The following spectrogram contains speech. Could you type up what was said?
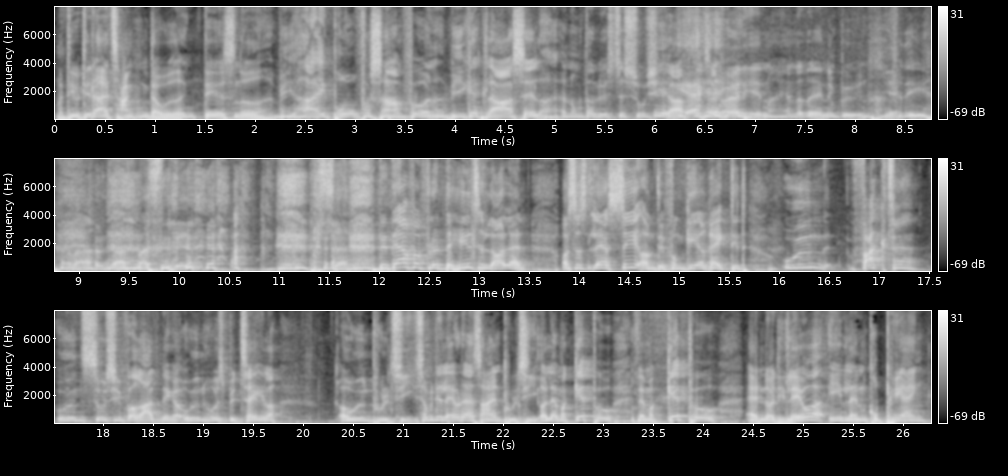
Men det er jo det, der er tanken derude, ikke? Det er jo sådan noget, vi har ikke brug for samfundet, vi kan klare os selv. Er nogen, der har lyst til sushi i aften, så går jeg lige ind og henter det ind i byen. Fordi, ja. Jamen, det er bare sådan lidt... Så det er derfor flytte det hele til Lolland. Og så lad os se, om det fungerer rigtigt. Uden fakta, uden sushi-forretninger, uden hospitaler og uden politi. Så må de lave deres egen politi. Og lad mig gætte på, lad mig gætte på, at når de laver en eller anden gruppering,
